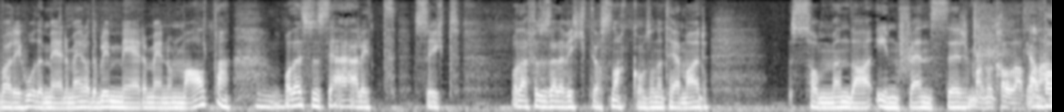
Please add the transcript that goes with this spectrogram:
bare i hodet mer og mer, og det blir mer og mer normalt. Da. Og det syns jeg er litt sykt. Og derfor syns jeg det er viktig å snakke om sånne temaer som en da influenser, man kan kalle det. Ja, hva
